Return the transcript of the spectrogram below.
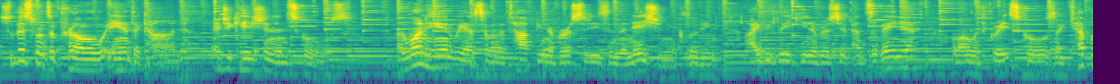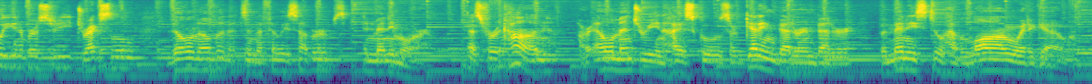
So this one's a pro and a con, education and schools. On one hand, we have some of the top universities in the nation, including Ivy League University of Pennsylvania, along with great schools like Temple University, Drexel, Villanova, that's in the Philly suburbs, and many more. As for a con, our elementary and high schools are getting better and better, but many still have a long way to go.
